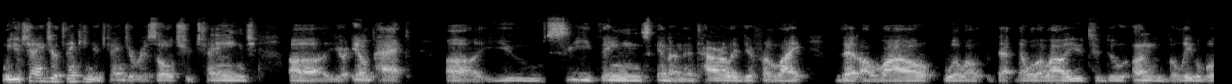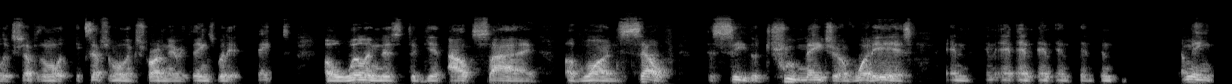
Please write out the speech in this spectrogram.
When you change your thinking, you change your results. You change uh, your impact. Uh, you see things in an entirely different light that allow will uh, that, that will allow you to do unbelievable, exceptional, exceptional, extraordinary things. But it takes a willingness to get outside of oneself to see the true nature of what is. And and and and and, and, and I mean,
